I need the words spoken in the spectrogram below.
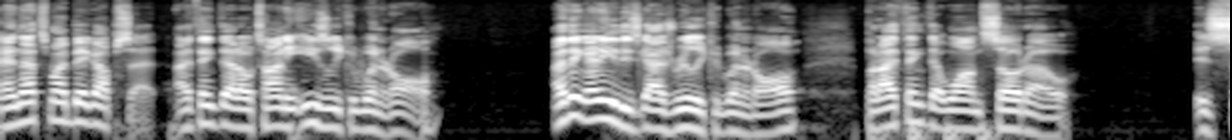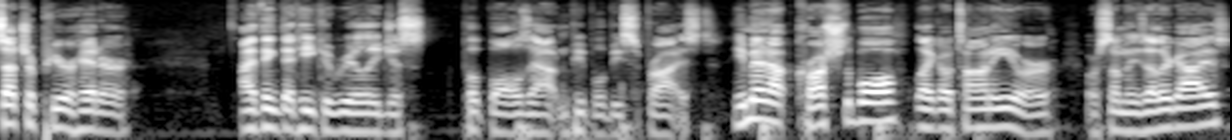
and that's my big upset. I think that Ohtani easily could win it all. I think any of these guys really could win it all, but I think that Juan Soto is such a pure hitter. I think that he could really just put balls out and people be surprised. He may not crush the ball like Ohtani or or some of these other guys,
